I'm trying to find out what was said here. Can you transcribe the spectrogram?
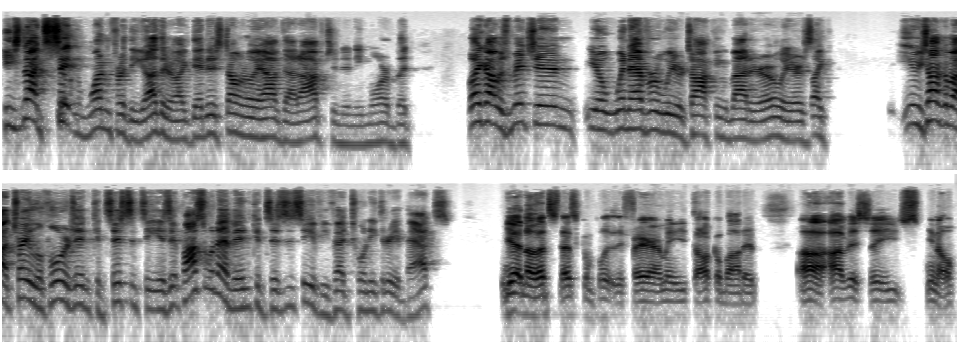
He's not sitting one for the other. Like, they just don't really have that option anymore. But like I was mentioning, you know, whenever we were talking about it earlier, it's like, you, know, you talk about Trey LaFleur's inconsistency. Is it possible to have inconsistency if you've had 23 at bats? Yeah, no, that's that's completely fair. I mean, you talk about it. Uh, obviously, he's you know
